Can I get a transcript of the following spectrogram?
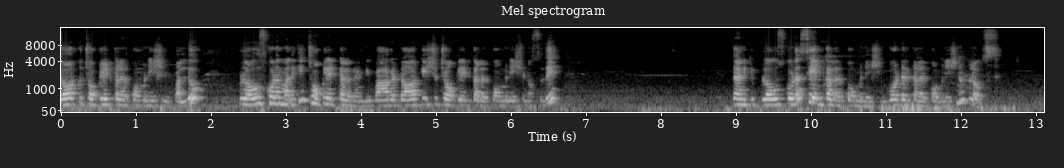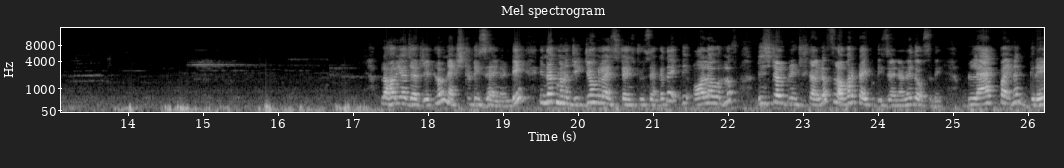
డార్క్ చాక్లెట్ కలర్ కాంబినేషన్ పళ్ళు. బ్లౌజ్ కూడా మనకి చాక్లెట్ కలర్ అండి. బాగా డార్కిష్ చాక్లెట్ కలర్ కాంబినేషన్ వస్తుంది. దానికి బ్లౌజ్ కూడా same colour combination border colour combination blouse. Lehariya జార్జెట్లో నెక్స్ట్ డిజైన్ అండి. ఇందాక మనం జిగ్జాగ్ లైన్ స్టైల్స్ చూసాం కదా ఇది ఆల్ ఓవర్లో డిజిటల్ ప్రింట్ స్టైల్లో ఫ్లవర్ టైప్ డిజైన్ అనేది వస్తుంది. బ్లాక్ పైన గ్రే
